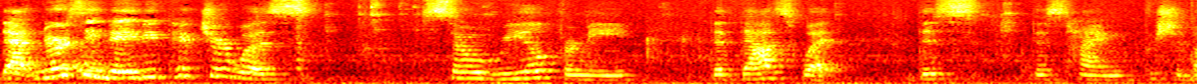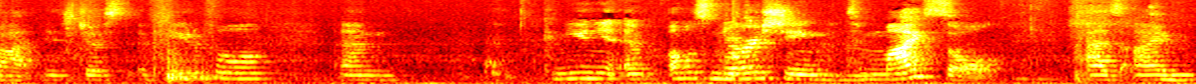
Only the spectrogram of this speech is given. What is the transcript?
that nursing baby picture was so real for me that that's what this this time for Shabbat is just a beautiful um, communion and almost nourishing to my soul as I'm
